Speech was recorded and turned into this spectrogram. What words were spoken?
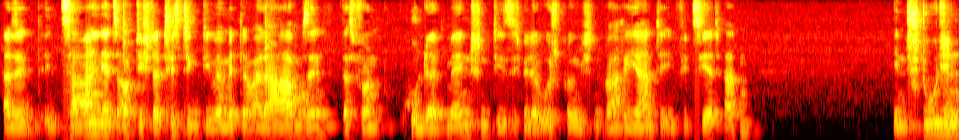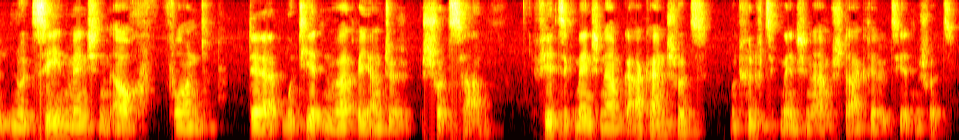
Also in Zahlen jetzt auch die Statistiken, die wir mittlerweile haben, sind, dass von 100 Menschen, die sich mit der ursprünglichen Variante infiziert hatten, in Studien nur 10 Menschen auch von der mutierten Variante Schutz haben. 40 Menschen haben gar keinen Schutz und 50 Menschen haben stark reduzierten Schutz.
